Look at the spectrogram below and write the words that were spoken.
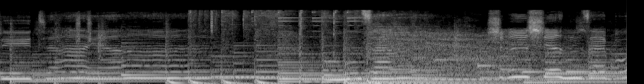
期待不再是现在。不。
